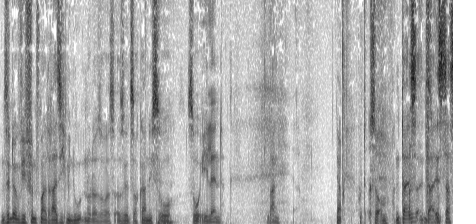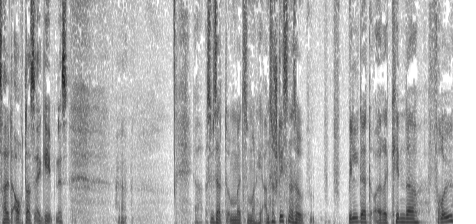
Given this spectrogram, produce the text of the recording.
Und sind irgendwie fünf mal 30 Minuten oder sowas, also jetzt auch gar nicht so, so elend lang. Ja. Gut, also um, Und da ist, da ist das halt auch das Ergebnis. Ja, also wie gesagt, um jetzt mal hier anzuschließen, also bildet eure Kinder früh,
